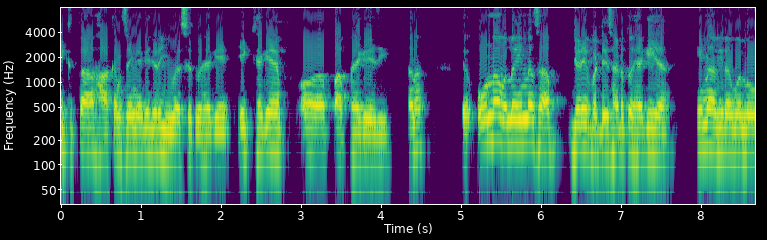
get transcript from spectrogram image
ਇੱਕ ਤਾਂ ਹਾਕਮ ਸਿੰਘ ਹੈਗੇ ਜਿਹੜੇ ਯੂਐਸਏ ਤੋਂ ਹੈਗੇ ਇੱਕ ਹੈਗੇ ਅਹ, ਪੱਪ ਹੈਗੇ ਜੀ ਹਨਾ? ਤੇ ਉਹਨਾਂ ਵੱਲੋਂ ਇਹਨਾਂ ਸਭ ਜਿਹੜੇ ਵੱਡੇ ਸਾਡੇ ਤੋਂ ਹੈਗੇ ਆ ਇਹਨਾਂ ਵੀਰਾਂ ਵੱਲੋਂ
